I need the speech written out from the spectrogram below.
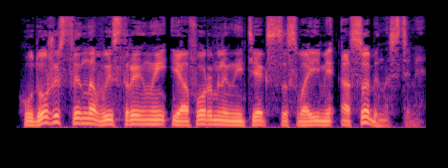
художественно выстроенный и оформленный текст со своими особенностями.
